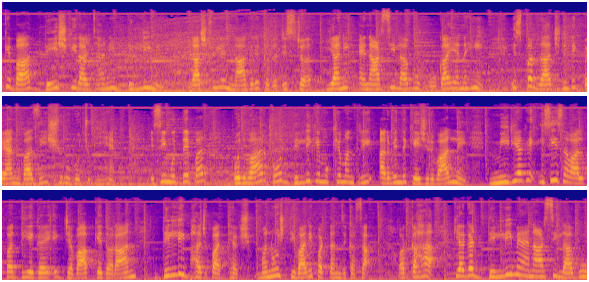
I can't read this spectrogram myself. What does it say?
के बाद देश की राजधानी दिल्ली में राष्ट्रीय नागरिक रजिस्टर, यानी एनआरसी लागू होगा या नहीं, इस पर राजनीतिक बयानबाजी शुरू हो चुकी है। इसी मुद्दे पर बुधवार को दिल्ली के मुख्यमंत्री अरविंद केजरीवाल ने मीडिया के इसी सवाल पर दिए गए एक जवाब के दौरान दिल्ली भाजपा अध्यक्ष मनोज तिवारी पर तंज कसा और कहा कि अगर दिल्ली में एनआरसी लागू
